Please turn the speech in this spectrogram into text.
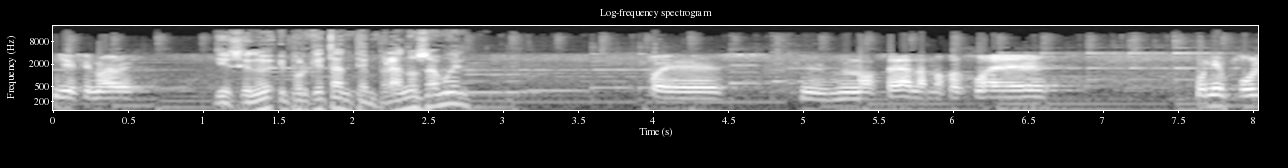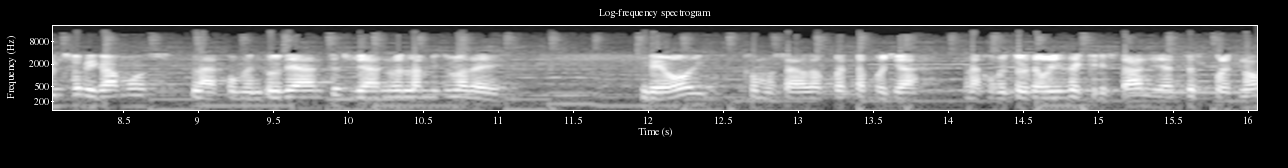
19. 19. ¿Y por qué tan temprano, Samuel? Pues, no sé, a lo mejor fue un impulso, digamos. La juventud de antes ya no es la misma de, de hoy. Como se ha dado cuenta, pues ya la juventud de hoy es de cristal y antes pues no.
